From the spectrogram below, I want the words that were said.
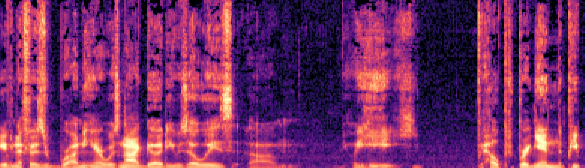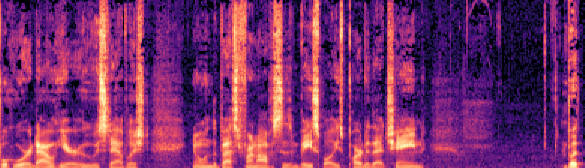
Even if his run here was not good, he was always um, he, he helped bring in the people who are now here who established you know one of the best front offices in baseball. He's part of that chain. But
